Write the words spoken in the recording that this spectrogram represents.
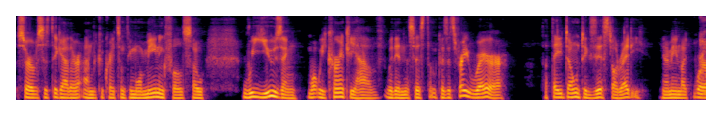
services together and we could create something more meaningful. So reusing what we currently have within the system because it's very rare that they don't exist already. You know what I mean? Like we're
